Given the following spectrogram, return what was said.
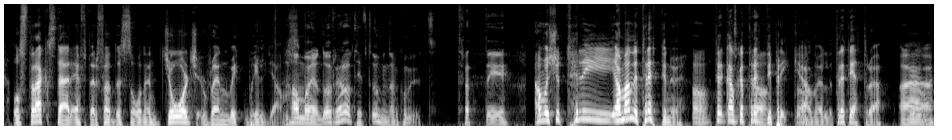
och strax därefter föddes sonen George Renwick Williams. Han var ju ändå relativt ung när han kom ut. 30... Han var 23, ja men han är 30 nu. Ja. Ganska 30 Ja, prick är ja. han väl, 31 tror jag. Eh, Då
